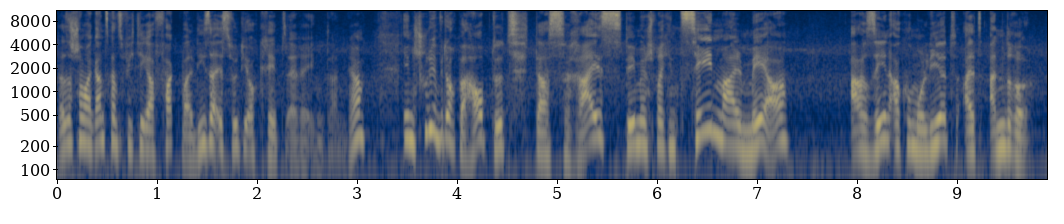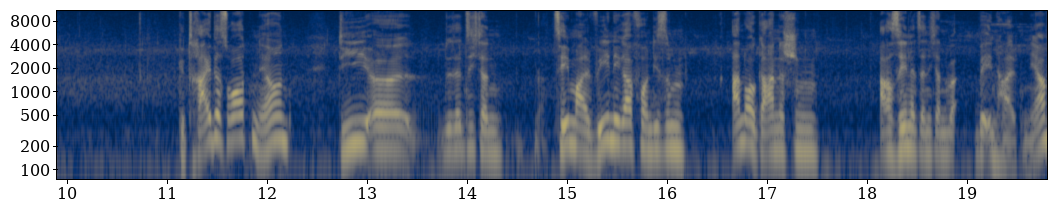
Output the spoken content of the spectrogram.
Das ist schon mal ein ganz, ganz wichtiger Fakt, weil dieser ist wirklich auch krebserregend dann. Ja? In Studien wird auch behauptet, dass Reis dementsprechend zehnmal mehr Arsen akkumuliert als andere Getreidesorten, ja, die äh, letztendlich dann zehnmal weniger von diesem anorganischen Arsen letztendlich dann beinhalten. Ja?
